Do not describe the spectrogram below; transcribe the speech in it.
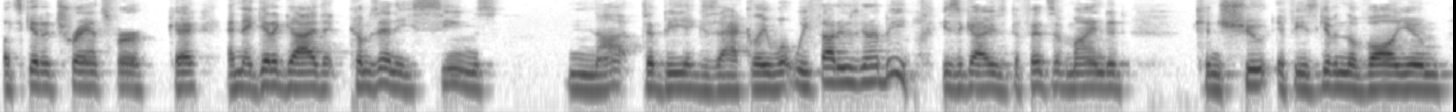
Let's get a transfer." Okay, and they get a guy that comes in. He seems not to be exactly what we thought he was going to be. He's a guy who's defensive minded, can shoot if he's given the volume.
